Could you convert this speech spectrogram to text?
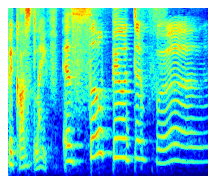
because life is so beautiful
